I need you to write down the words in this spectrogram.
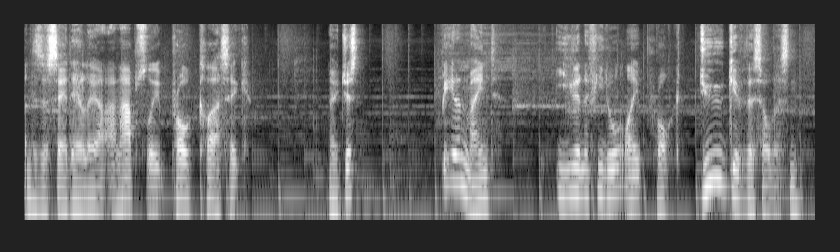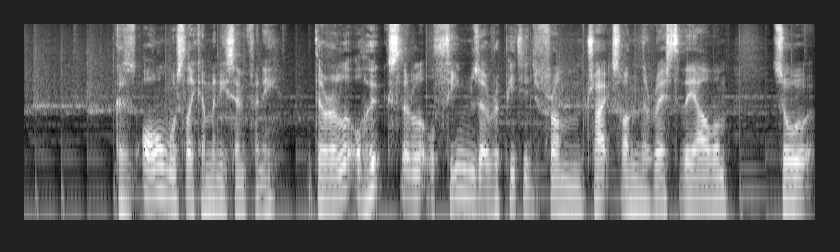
And as I said earlier, an absolute prog classic. Now, just bear in mind, even if you don't like prog, do give this a listen because it's almost like a mini symphony. There are little hooks, there are little themes that are repeated from tracks on the rest of the album. So,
